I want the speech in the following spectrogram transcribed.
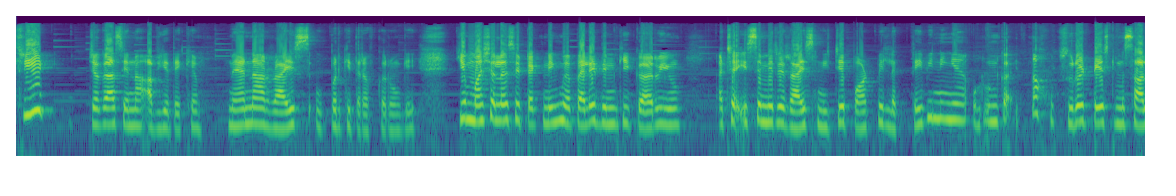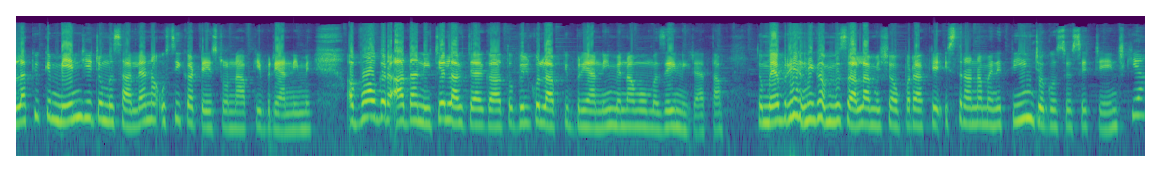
थ्री जगह से ना, अब ये देखें। मैं ना राइस ऊपर की तरफ़ करूँगी। ये माशाल्लाह से टेक्निक मैं पहले दिन की कर रही हूँ। अच्छा इससे मेरे राइस नीचे पॉट पे लगते भी नहीं हैं और उनका इतना खूबसूरत टेस्ट मसाला, क्योंकि मेन ये जो मसाला है ना, उसी का टेस्ट होना आपकी बिरयानी में। अब वो अगर आधा नीचे लग जाएगा तो बिल्कुल आपकी बिरयानी में ना वो मज़े ही नहीं रहता। तो मैं बिरयानी का मसाला हमेशा ऊपर आके, इस तरह ना मैंने तीन जगहों से उसे चेंज किया।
